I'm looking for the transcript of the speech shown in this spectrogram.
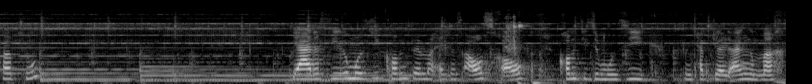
Hör zu. Ja, dass diese Musik kommt, wenn man etwas ausraubt, kommt diese Musik. Und ich habe die halt angemacht.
